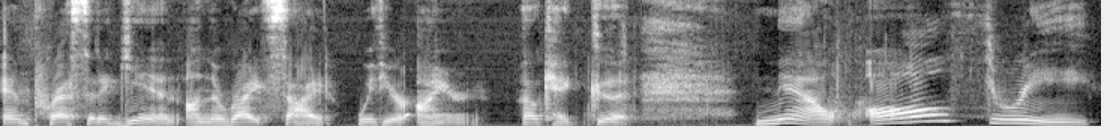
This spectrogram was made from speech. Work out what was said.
and press it again on the right side with your iron. Okay, good. Now, all three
